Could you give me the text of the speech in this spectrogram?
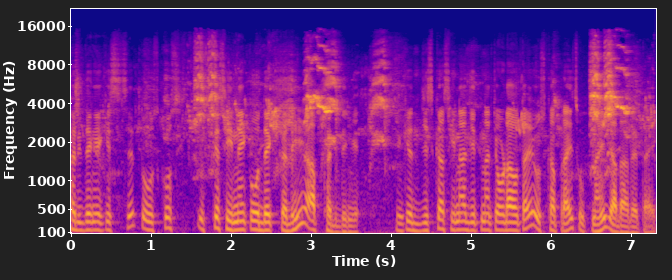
खरीदेंगे किसी से तो उसको, उसके सीने को देख कर ही आप खरीदेंगे। क्योंकि जिसका सीना जितना चौड़ा होता है, उसका प्राइस उतना ही ज़्यादा रहता है।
